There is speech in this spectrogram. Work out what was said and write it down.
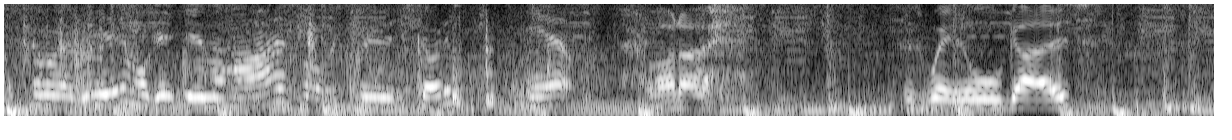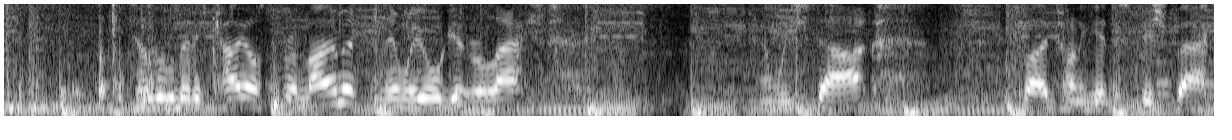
Right, come over here and we'll get you in the harness while we clear this shotty. Yep. Righto. This is where it all goes. It's a little bit of chaos for a moment and then we all get relaxed and we start slowly trying to get this fish back.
